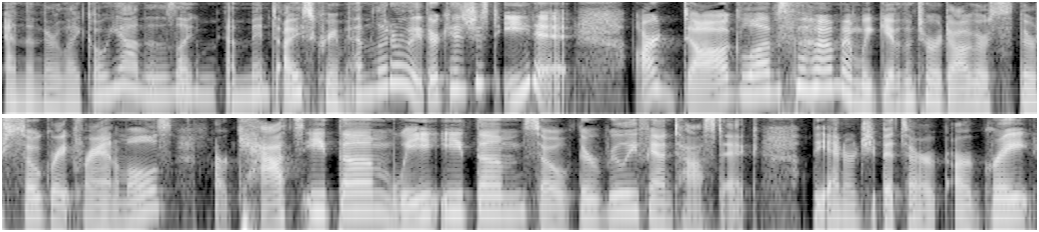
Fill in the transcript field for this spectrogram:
And then they're like, oh, yeah, this is like a mint ice cream. And literally, their kids just eat it. Our dog loves them and we give them to our dog. They're, they're so great for animals. Our cats eat them. We eat them. So they're really fantastic. The energy bits are, are great.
